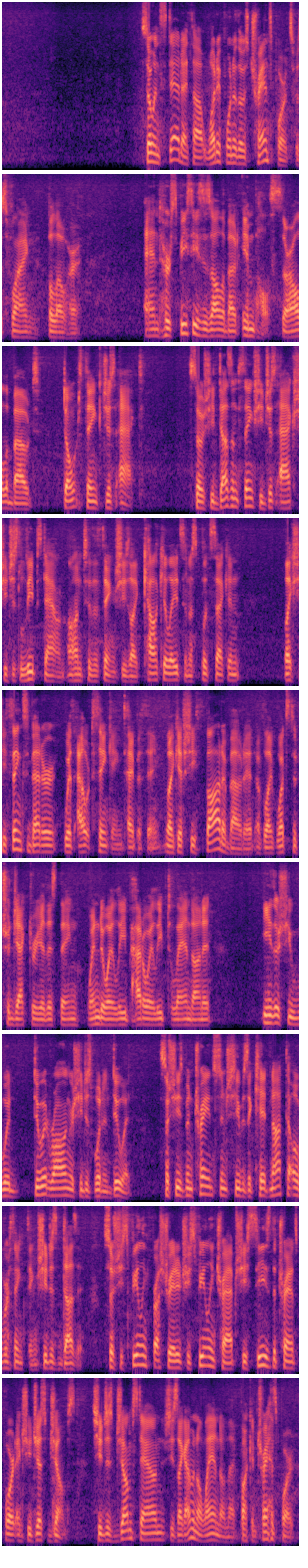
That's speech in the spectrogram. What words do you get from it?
So instead, I thought, what if one of those transports was flying below her? And her species is all about impulse. They're all about don't think, just act. So she doesn't think, she just acts, she just leaps down onto the thing. She's like calculates in a split second. Like she thinks better without thinking, type of thing. Like if she thought about it, of like, what's the trajectory of this thing? When do I leap? How do I leap to land on it? Either she would do it wrong or she just wouldn't do it. So she's been trained since she was a kid not to overthink things. She just does it. So she's feeling frustrated, she's feeling trapped, she sees the transport and she just jumps. She just jumps down. She's like, I'm to land on that fucking transport.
